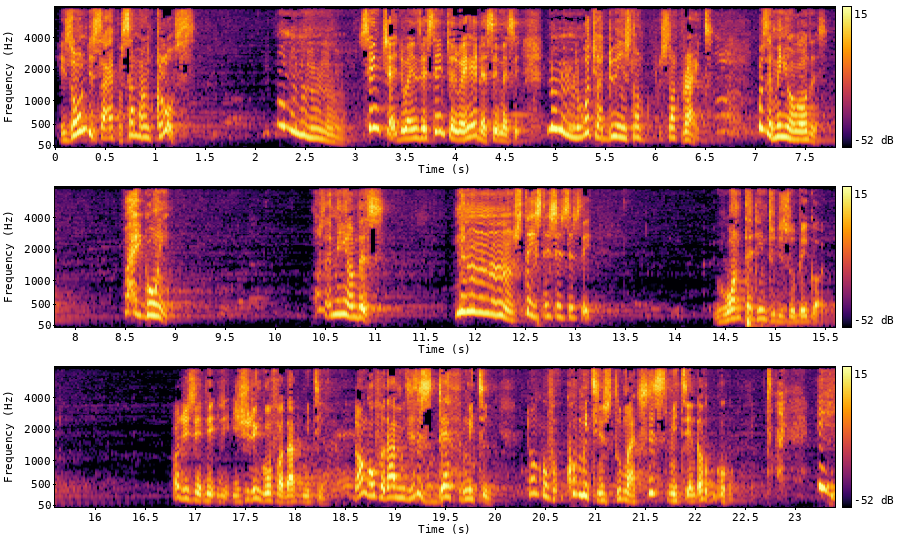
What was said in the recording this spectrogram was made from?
His own disciple, someone close. No, no, no, no, no. Same church, when in the same church, we hear the same message. No, no, no, what you are doing is not, it's not right. What's the meaning of all this? Where are you going? What's the meaning of this? No, no, no, no, no. Stay, stay, stay, stay, stay. We wanted him to disobey God. What do you say? You shouldn't go for that meeting. Don't go for that meeting. This is death meeting. Don't go for go meetings too much. This meeting, don't go. Hey.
